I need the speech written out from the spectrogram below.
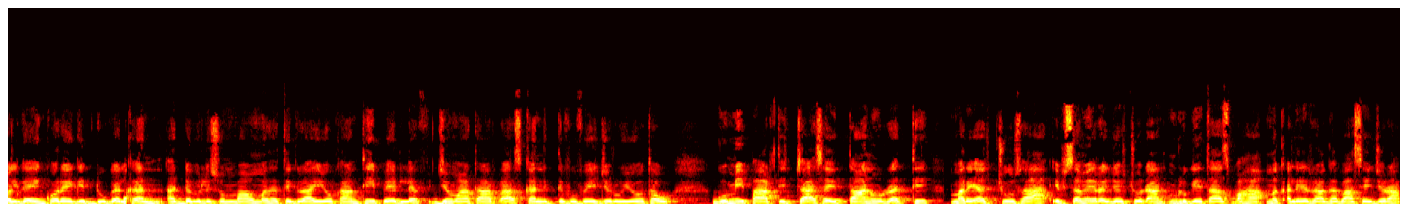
walga'iin koree giddugala kan adda bilisummaa uummata tigraay yookaan tplf jimaata har'aas kan itti fufee jiru yoo ta'u gumii paartichaa isa ittaanu irratti mari'achuusaa ibsameera jechuudhaan mulgeetaa asbahaa maqaleerraa gabaasee jira.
